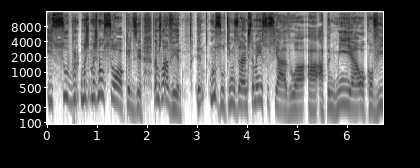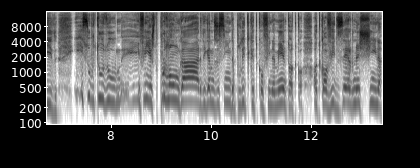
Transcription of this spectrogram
e sobre. Mas, mas não só, quer dizer, vamos lá ver, uh, nos últimos anos, também associado à, à, à pandemia, ao Covid e, sobretudo, enfim, este prolongar, digamos assim, da política de confinamento ou de, ou de Covid zero na China,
